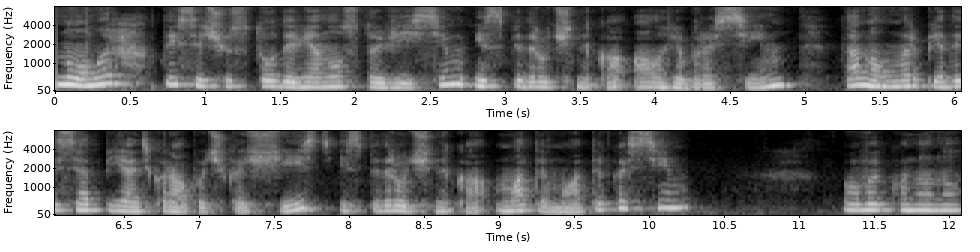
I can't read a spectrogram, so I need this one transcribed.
Номер 1198 із підручника Алгебра 7 та номер 55.6 із підручника Математика 7 виконано.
